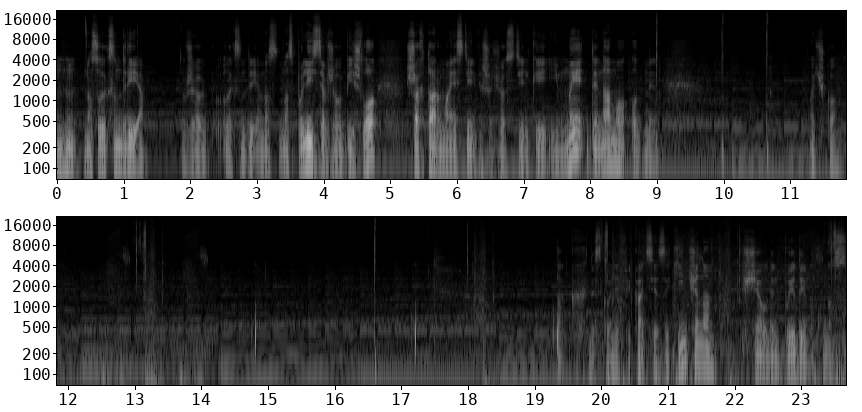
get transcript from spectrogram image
Угу, нас Олександрія. Вже Олександрія. Нас, нас Полісся вже обійшло. Шахтар має стільки, що стільки і ми. Динамо одне. Очко. Так, дискваліфікація закінчена. Ще один поєдинок у нас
